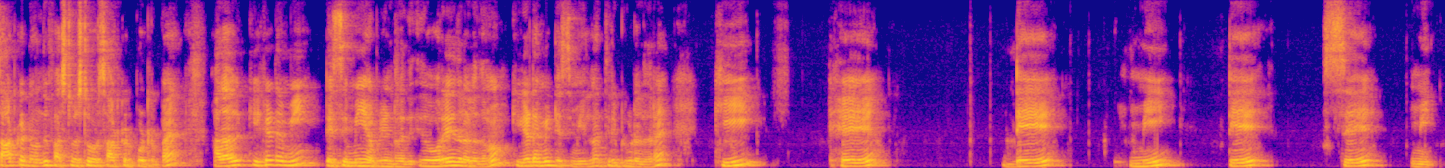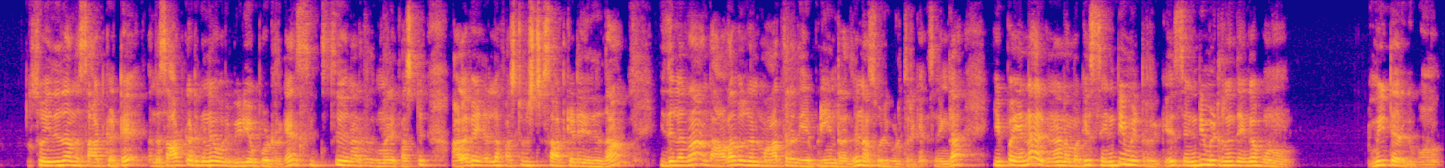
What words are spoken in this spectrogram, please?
ஷார்ட்கட் வந்து ஃபஸ்ட் ஃபஸ்ட்டு ஒரு ஷார்ட்கட் போட்டிருப்பேன். அதாவது கிகடமி டெசிமி அப்படின்றது. இது ஒரே இதில் எழுதணும். கிகடமி டெசிமி எல்லாம் திருப்பி கூட எழுதுறேன். கி ஹே டே மீ டே சே மீ. ஸோ இதுதான் அந்த ஷார்ட்கட்டு அந்த ஷார்ட்கட்டுக்குன்னே ஒரு வீடியோ போட்டிருக்கேன். சிக்ஸ்த்து நடத்துறதுக்கு முன்னாடி ஃபஸ்ட்டு அளவைகளில் ஃபஸ்ட்டு ஃபஸ்ட்டு ஷார்ட்கட் இதுதான். இதில் தான் அந்த அளவுகள் மாற்றுறது எப்படின்றது நான் சொல்லி கொடுத்துருக்கேன். சரிங்களா? இப்போ என்ன இருக்குன்னா நமக்கு சென்டிமீட்டர் இருக்குது சென்டிமீட்டர்லேருந்து எங்கே போகணும்? மீட்டருக்கு போகணும்.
